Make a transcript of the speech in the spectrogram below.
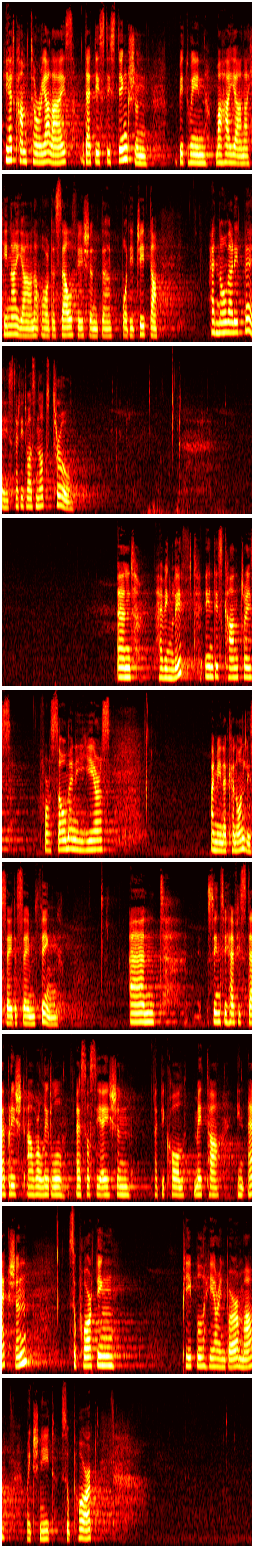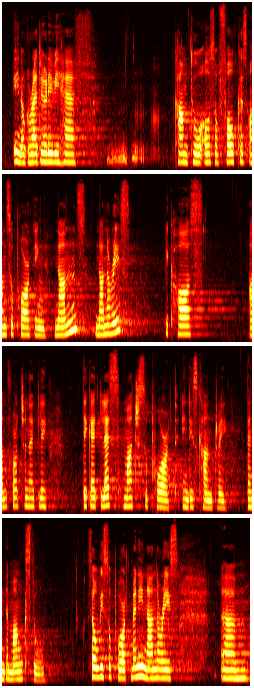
he had come to realize that this distinction between Mahayana, Hinayana, or the selfish and the bodhicitta had no valid base, that it was not true. And having lived in these countries for so many years, I mean, I can only say the same thing. And since we have established our little association that we call Metta in Action, supporting people here in Burma which need support. You know, gradually we have come to also focus on supporting nuns, nunneries, because unfortunately they get less much support in this country than the monks do. So we support many nunneries, um,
